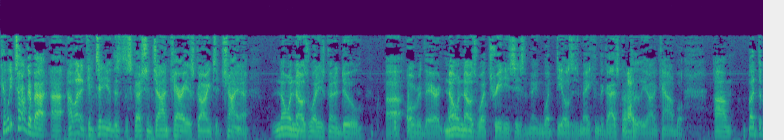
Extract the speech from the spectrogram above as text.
Can we talk about? Uh, I want to continue this discussion. John Kerry is going to China. No one knows what he's going to do uh, over there. No one knows what treaties he's making, what deals he's making. The guy's completely right. unaccountable. Um, but the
